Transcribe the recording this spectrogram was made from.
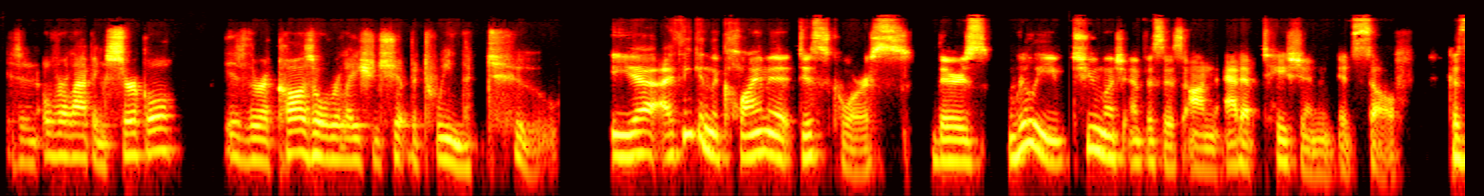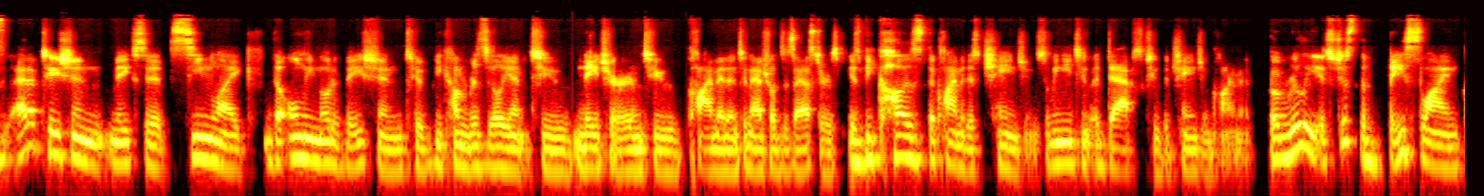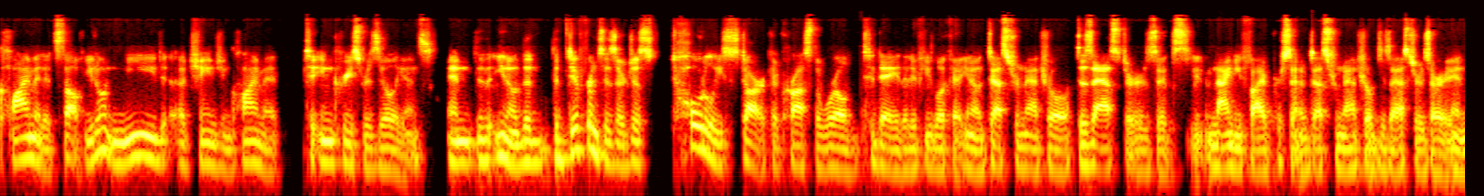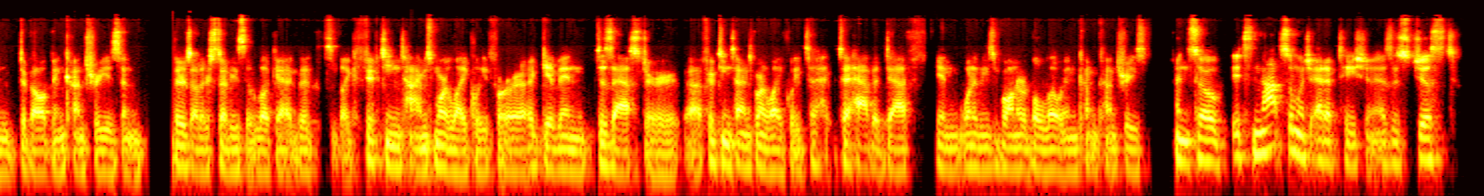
Is it an overlapping circle? Is there a causal relationship between the two? Yeah, I think in the climate discourse, there's really too much emphasis on adaptation itself because adaptation makes it seem like the only motivation to become resilient to nature and to climate and to natural disasters is because the climate is changing. So we need to adapt to the changing climate. But really, it's just the baseline climate itself. You don't need a changing climate to increase resilience. And you know, the the differences are just totally stark across the world today that if you look at, you know, deaths from natural disasters, it's 95% of deaths from natural disasters are in developing countries and there's other studies that look at that it's like 15 times more likely for a given disaster, uh, 15 times more likely to, to have a death in one of these vulnerable low income countries. And so it's not so much adaptation as it's just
